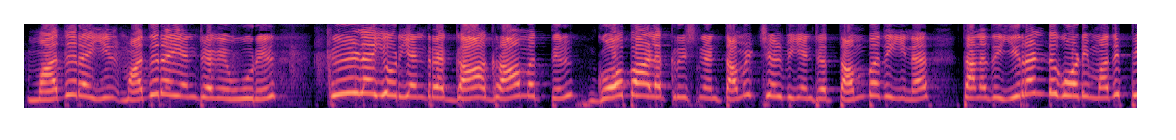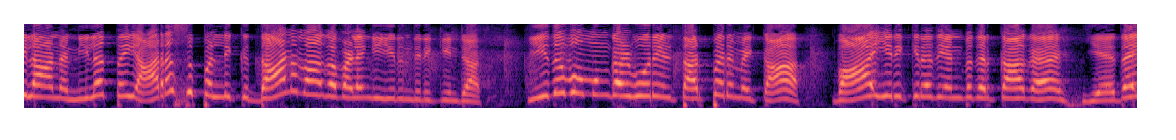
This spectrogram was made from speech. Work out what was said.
மதுரையில் மதுரை என்ற ஊரில் கீழையூர் என்ற கிராமத்தில் கோபாலகிருஷ்ணன் தமிழ்ச்செல்வி என்ற தம்பதியினர் தனது இரண்டு கோடி மதிப்பிலான நிலத்தை அரசு பள்ளிக்கு தானமாக வழங்கி இருந்திருக்கின்றார். இதுவும் உங்கள் ஊரில் தற்பெருமைக்கா? வாயிருக்கிறது என்பதற்காக எதை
